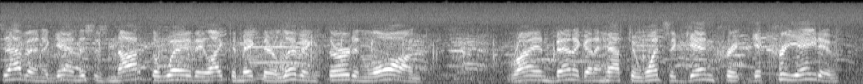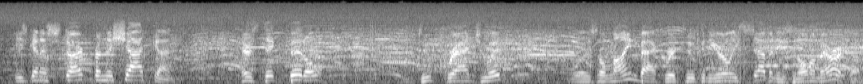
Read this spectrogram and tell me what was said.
seven. Again, this is not the way they like to make their living. Third and long. Ryan Vena going to have to once again cre get creative. He's going to start from the shotgun. There's Dick Biddle, Duke graduate, was a linebacker at Duke in the early 70s, an All-America.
